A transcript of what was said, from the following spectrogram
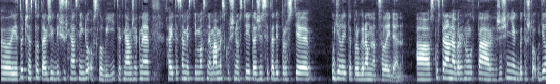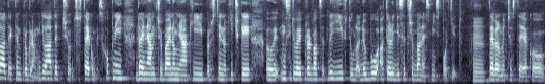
eh, je to často tak, že když už nás někdo osloví, tak nám řekne, hajte se, my s tím moc nemáme zkušenosti, takže si tady prostě udělejte program na celý den. A zkuste nám navrhnout pár řešení, jak by to šlo udělat, jak ten program uděláte, čo, co jste jakoby schopný. Dají nám třeba jenom nějaký prostě notičky, eh, musí to být pro 20 lidí v tuhle dobu a ty lidi se třeba nesmí spotit. Hmm. To je velmi častý jako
